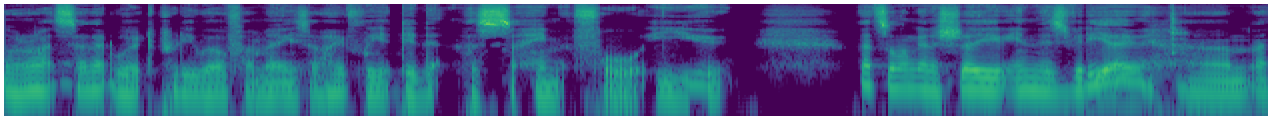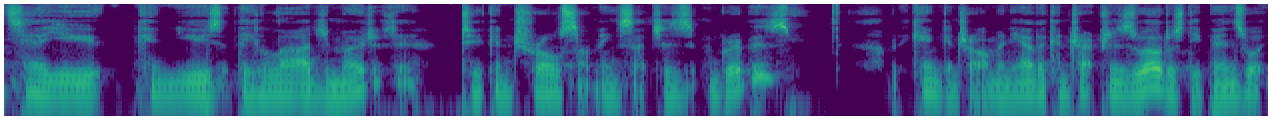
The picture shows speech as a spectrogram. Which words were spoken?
Alright, so that worked pretty well for me, so hopefully it did the same for you. That's all I'm going to show you in this video. Um, that's how you can use the large motor to, to control something such as grippers. Uh, but it can control many other contraptions as well, just depends what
